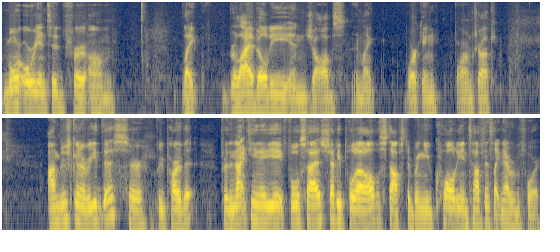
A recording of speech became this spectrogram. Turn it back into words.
more oriented for um, like reliability in jobs and like working farm truck. I'm just gonna read this or read part of it. For the 1988 full-size, Chevy pulled out all the stops to bring you quality and toughness like never before.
